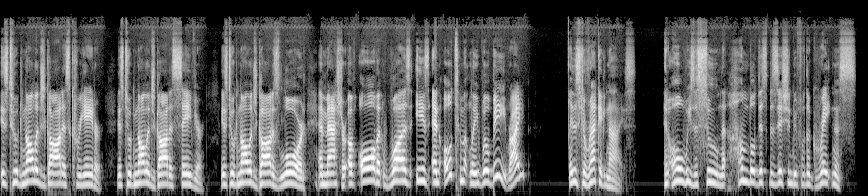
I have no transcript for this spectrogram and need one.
is to acknowledge God as creator, is to acknowledge God as Savior, is to acknowledge God as Lord and Master of all that was, is, and ultimately will be, right? It is to recognize and always assume that humble disposition before the greatness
